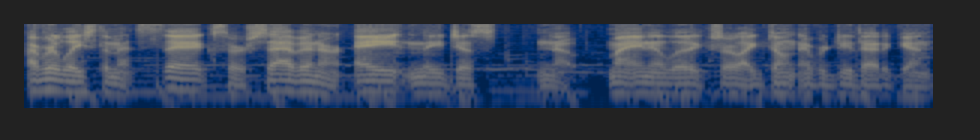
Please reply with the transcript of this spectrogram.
I've released them at 6 or 7 or 8 and they just no. my analytics are like, don't ever do that again.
